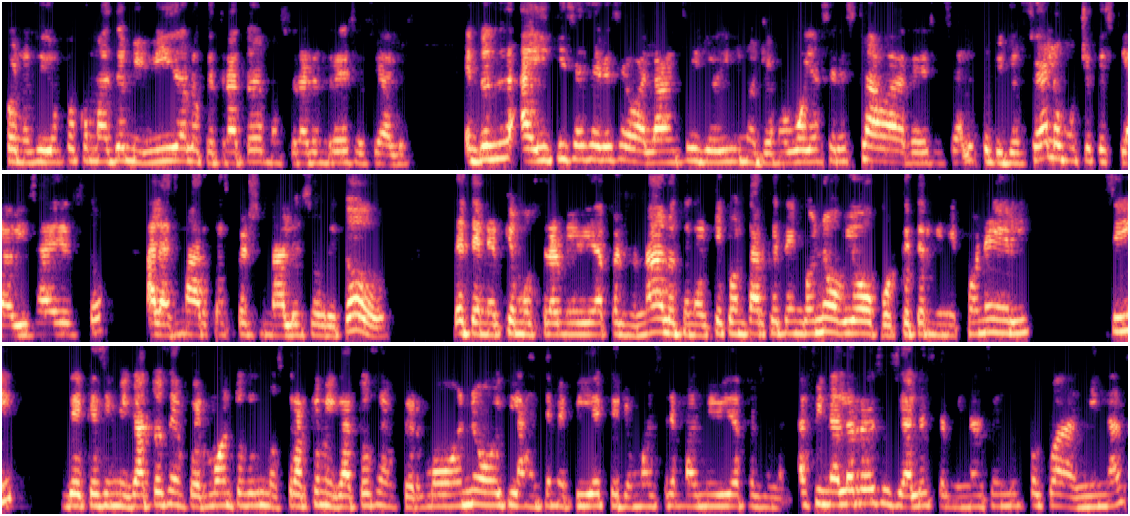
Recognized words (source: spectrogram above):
conocido un poco más de mi vida, lo que trato de mostrar en redes sociales. Entonces ahí quise hacer ese balance y yo dije, no, yo no voy a ser esclava de redes sociales porque yo sé lo mucho que esclaviza esto a las marcas personales sobre todo, de tener que mostrar mi vida personal o tener que contar que tengo novio o por qué terminé con él, ¿sí? De que si mi gato se enfermó, entonces mostrar que mi gato se enfermó o no y que la gente me pide que yo muestre más mi vida personal. Al final las redes sociales terminan siendo un poco dañinas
